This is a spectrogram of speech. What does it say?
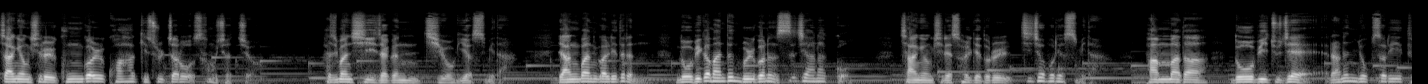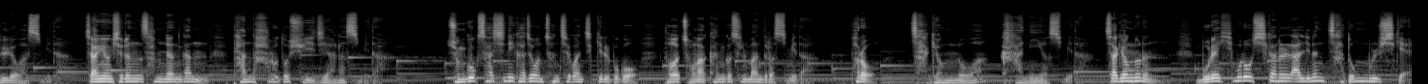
장영실을 궁궐 과학기술자로 삼으셨죠. 하지만 시작은 지옥이었습니다. 양반 관리들은 노비가 만든 물건은 쓰지 않았고 장영실의 설계도를 찢어버렸습니다. 밤마다 노비 주제라는 욕설이 들려왔습니다. 장영실은 3년간 단 하루도 쉬지 않았습니다. 중국 사신이 가져온 천체관 찍기를 보고 더 정확한 것을 만들었습니다. 바로 자경로와 간이었습니다. 자경로는 물의 힘으로 시간을 알리는 자동 물시계.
